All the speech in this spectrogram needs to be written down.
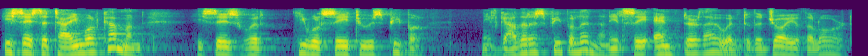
He says the time will come, and he says where he will say to his people, He'll gather his people in and he'll say, Enter thou into the joy of the Lord.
